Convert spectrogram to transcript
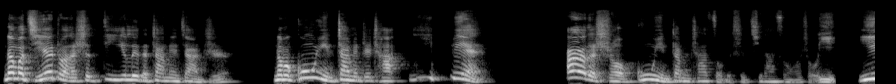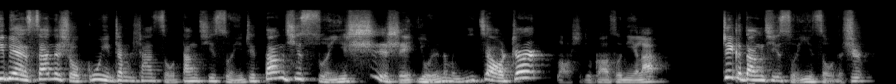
那么结转的是第一类的账面价值。那么公允账面之差一变二的时候，公允账面差走的是其他综合收益；一变三的时候，公允账面之差走当期损益。这当期损益是谁？有人那么一较真儿，老师就告诉你了，这个当期损益走的是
